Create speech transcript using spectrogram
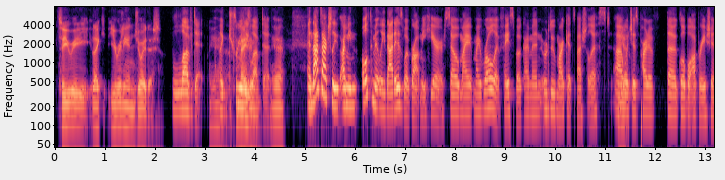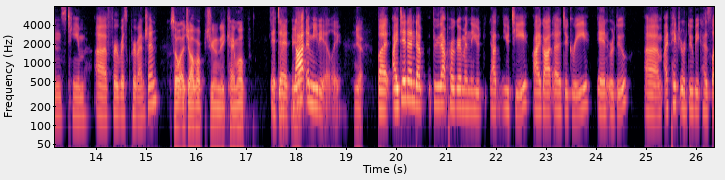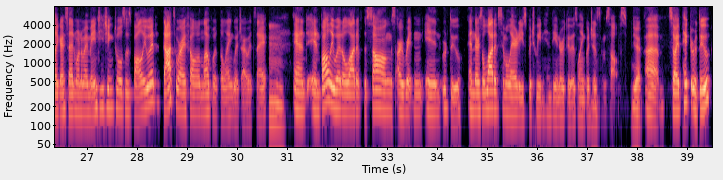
So you really like you really enjoyed it. Loved it. Yeah, like truly amazing. loved it. Yeah. And that's actually, I mean, ultimately that is what brought me here. So my my role at Facebook, I'm an Urdu market specialist, uh, Yeah. which is part of the global operations team uh, for risk prevention. So a job opportunity came up. It did yeah. not immediately. Yeah. But I did end up through that program in the U- at UT. I got a degree in Urdu. Um, I picked Urdu because, like I said, one of my main teaching tools is Bollywood. That's where I fell in love with the language. I would say. Mm, And in Bollywood, a lot of the songs are written in Urdu, and there's a lot of similarities between Hindi and Urdu as languages themselves. Yeah. Um, so I picked Urdu,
